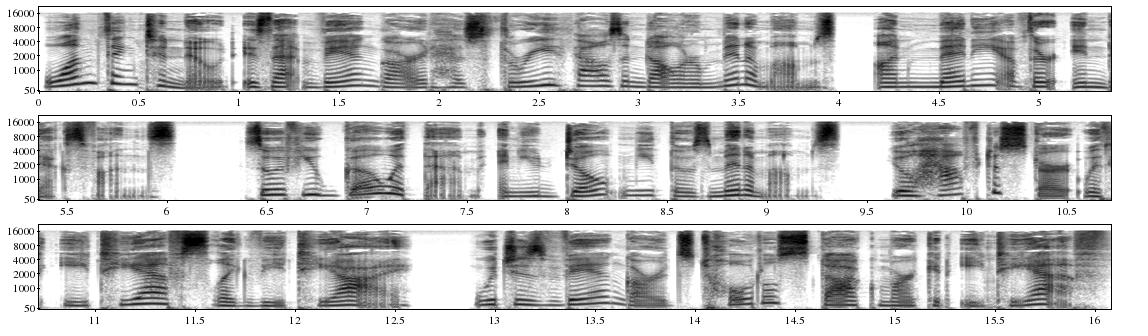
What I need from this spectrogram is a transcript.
One thing to note is that Vanguard has $3,000 minimums on many of their index funds. So if you go with them and you don't meet those minimums, you'll have to start with ETFs like VTI, which is Vanguard's total stock market ETF.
